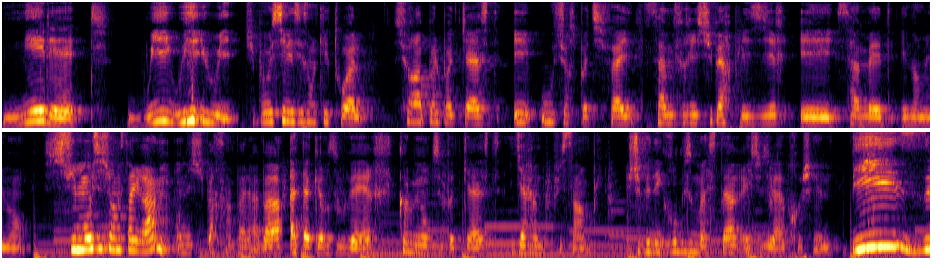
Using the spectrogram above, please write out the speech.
need it. Oui, oui, oui. Tu peux aussi laisser 5 étoiles sur Apple Podcast et ou sur Spotify. Ça me ferait super plaisir et ça m'aide énormément. Suis-moi aussi sur Instagram, on est super sympa là-bas. Attaqueurs ouverts, comme le nom de ce podcast, il a rien de plus simple. Je te fais des gros bisous ma star et je te dis à la prochaine. Bisous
